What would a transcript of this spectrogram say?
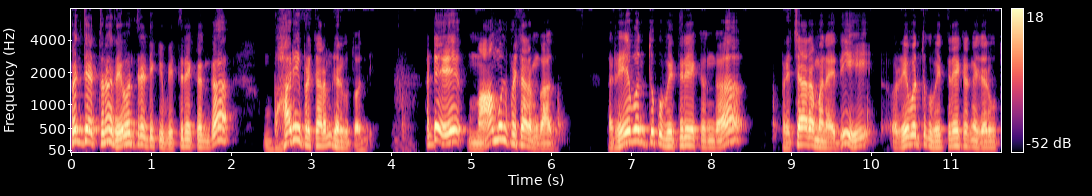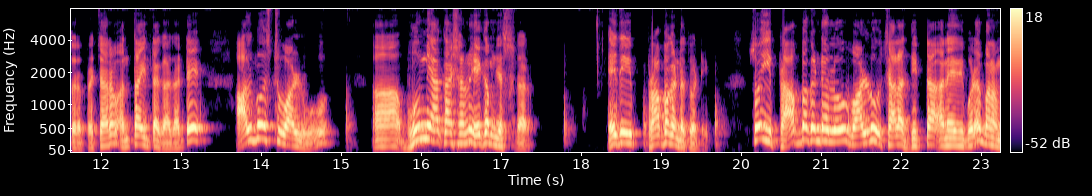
పెద్ద ఎత్తున రేవంత్ రెడ్డికి వ్యతిరేకంగా భారీ ప్రచారం జరుగుతోంది. అంటే మామూలు ప్రచారం కాదు. రేవంత్కు వ్యతిరేకంగా ప్రచారం అనేది రేవంత్కు వ్యతిరేకంగా జరుగుతున్న ప్రచారం అంతా ఇంత కాదు. అంటే ఆల్మోస్ట్ వాళ్ళు భూమి ఆకాశాలను ఏకం చేస్తున్నారు. ఇది ప్రాపగండతోటి సో ఈ ప్రాపగండలో వాళ్ళు చాలా దిట్ట అనేది కూడా మనం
